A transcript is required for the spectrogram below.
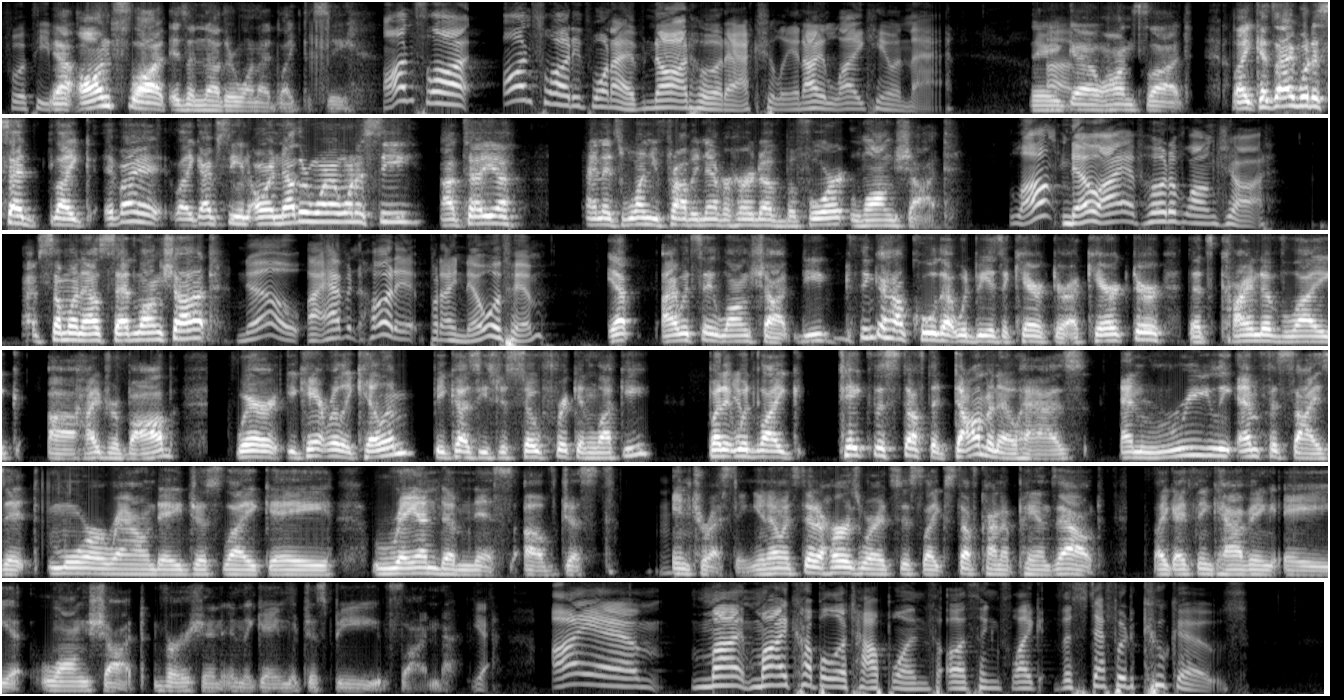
for people. yeah, onslaught is another one I'd like to see. Onslaught Onslaught is one I have not heard actually, and I like hearing that. There you Um, go, onslaught. Like, cause I would have said, like, if I like, I've seen, or another one I want to see. I'll tell you, and it's one you've probably never heard of before. Long shot. Long? No, I have heard of Longshot. Have someone else said long shot? No, I haven't heard it, but I know of him. Yep, I would say long shot. Do you think of how cool that would be as a character? A character that's kind of like uh, Hydra Bob, where you can't really kill him because he's just so freaking lucky. But it Yep. would like take the stuff that Domino has and really emphasize it more around a just like a randomness of just. Interesting. You know, instead of hers where it's just like stuff kind of pans out. Like I think having a long shot version in the game would just be fun. Yeah, I am my my couple of top ones are things like the Stepford Cuckoos.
